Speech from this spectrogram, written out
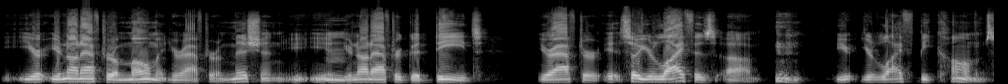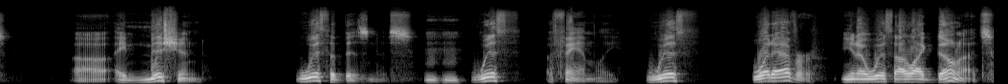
you're you're not after a moment, you're after a mission. You, you, You're not after good deeds. You're after it, so your life is um, your your life becomes uh, a mission with a business, with a family, with whatever you know. With I like donuts,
